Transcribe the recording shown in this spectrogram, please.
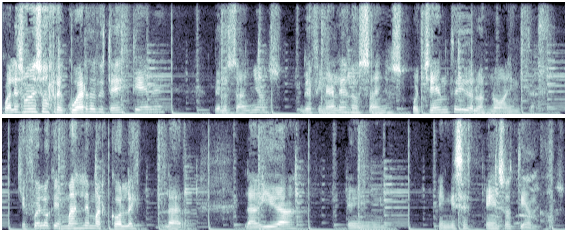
¿Cuáles son esos recuerdos que ustedes tienen de los años, de finales de los años 80 y de los 90? ¿Qué fue lo que más le marcó la, la- la vida en, en ese- en esos tiempos?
